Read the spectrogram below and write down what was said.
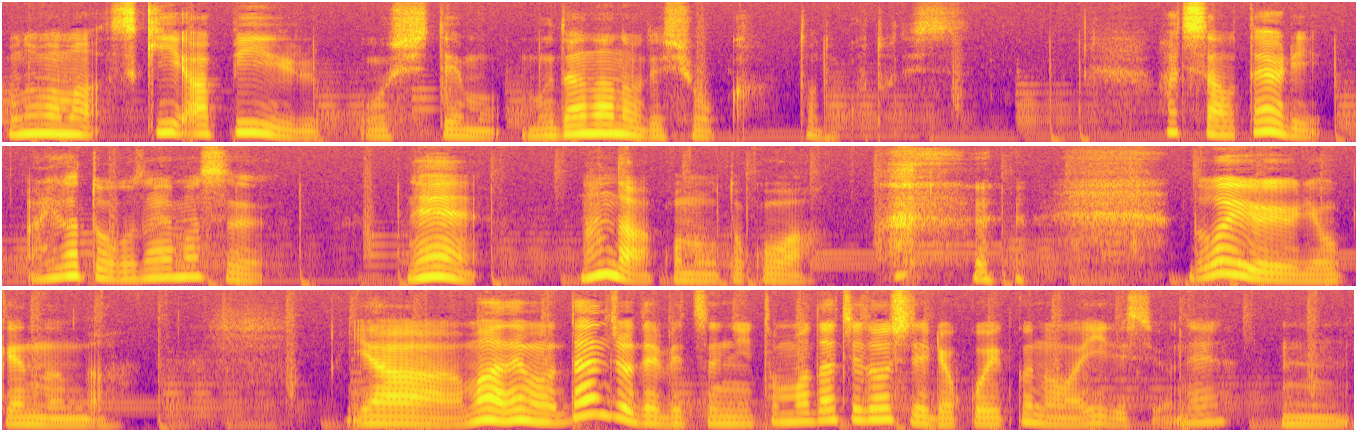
このまま好きアピールをしても無駄なのでしょうか？とのことです。ハチさんお便りありがとうございます。ねえなんだこの男は？どういう了見なんだ？いやまあでも男女で別に友達同士で旅行行くのはいいですよね。うん。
